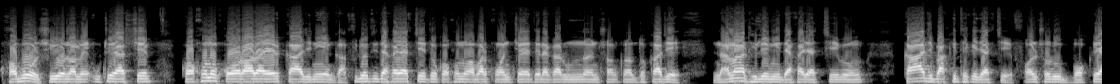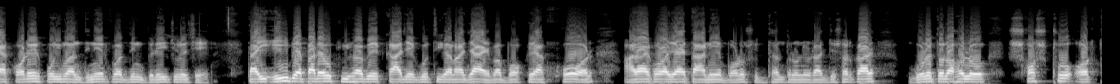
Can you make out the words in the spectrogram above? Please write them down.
খবর শিরোনামে উঠে আসছে। কখনো কর আদায়ের কাজ নিয়ে গাফিলতি দেখা যাচ্ছে, তো কখনো আবার পঞ্চায়েত এলাকার উন্নয়ন সংক্রান্ত কাজে নানা ঢিলেমি দেখা যাচ্ছে এবং কাজ বাকি থেকে যাচ্ছে। ফলস্বরূপ বকেয়া করের পরিমাণ দিনের পর দিন বেড়েই চলেছে। তাই এই ব্যাপারেও কীভাবে কাজে গতি আনা যায় বা বকেয়া কর আদায় করা যায় তা নিয়ে বড় সিদ্ধান্ত নিল রাজ্য সরকার। গড়ে তোলা হলো ষষ্ঠ অর্থ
